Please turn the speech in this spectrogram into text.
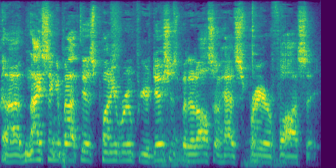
Uh, nice thing about this, plenty of room for your dishes, but it also has sprayer faucet.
